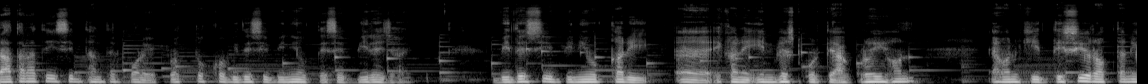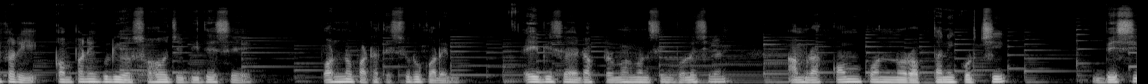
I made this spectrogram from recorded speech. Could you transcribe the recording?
রাতারাতি এই সিদ্ধান্তের পরে প্রত্যক্ষ বিদেশি বিনিয়োগ দেশে বেড়ে যায়। বিদেশি বিনিয়োগকারী এখানে ইনভেস্ট করতে আগ্রহী হন, এমনকি দেশীয় রপ্তানিকারী কোম্পানিগুলিও সহজে বিদেশে পণ্য পাঠাতে শুরু করেন। এই বিষয়ে ডক্টর মনমোহন সিং বলেছিলেন আমরা কম পণ্য রপ্তানি করছি, বেশি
